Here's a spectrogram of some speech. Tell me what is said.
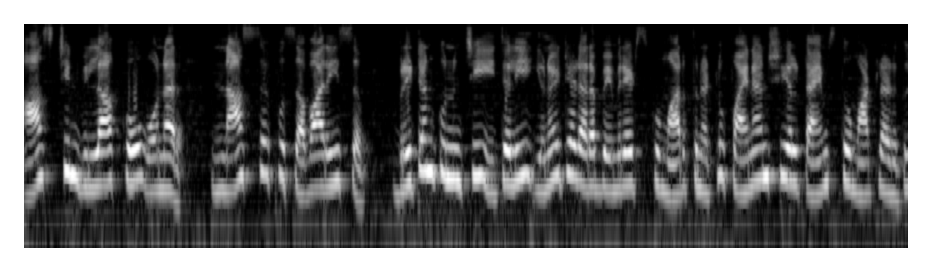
Aston Villa co owner Nassef Sawiris బ్రిటన్కు నుంచి ఇటలీ యునైటెడ్ అరబ్ ఎమిరేట్స్కు మారుతున్నట్లు ఫైనాన్షియల్ టైమ్స్తో మాట్లాడుతూ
